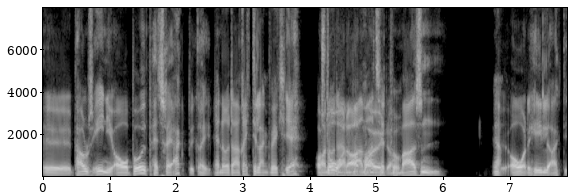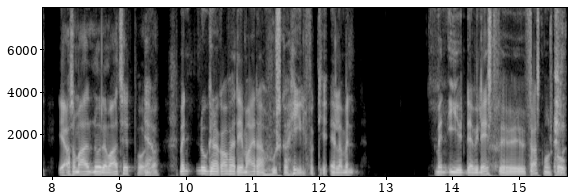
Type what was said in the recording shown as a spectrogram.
øh, Paulus egentlig over både patriarkbegreb, Ja, noget, der er rigtig langt væk. Ja, og, Og og noget, stort der er meget, meget tæt på. og meget sådan Ja. ja. over det hele agtigt. Ja, og så meget, noget, der er meget tæt på. Ja. Ja. Men nu kan det godt være, at det er mig, der husker helt forkert. Eller, men, men i, da vi læste øh, første Mosebog,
